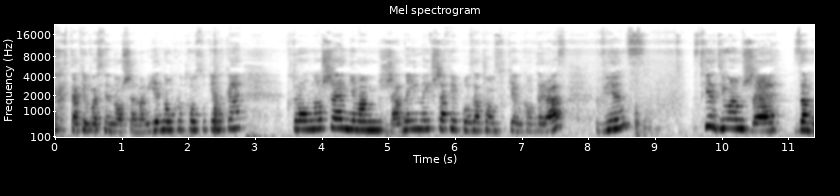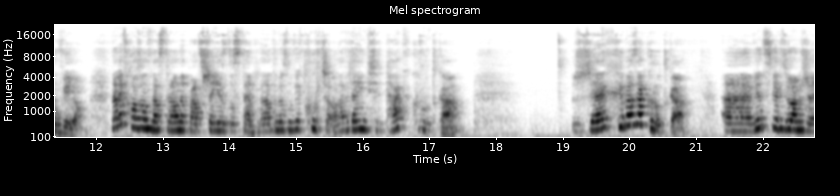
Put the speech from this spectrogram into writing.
takie właśnie noszę. Mam jedną krótką sukienkę, którą noszę, nie mam żadnej innej w szafie poza tą sukienką teraz, więc stwierdziłam, że zamówię ją. No ale wchodząc na stronę patrzę, jest dostępna, natomiast mówię, kurczę, ona wydaje mi się tak krótka, że chyba za krótka. E, więc stwierdziłam, że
